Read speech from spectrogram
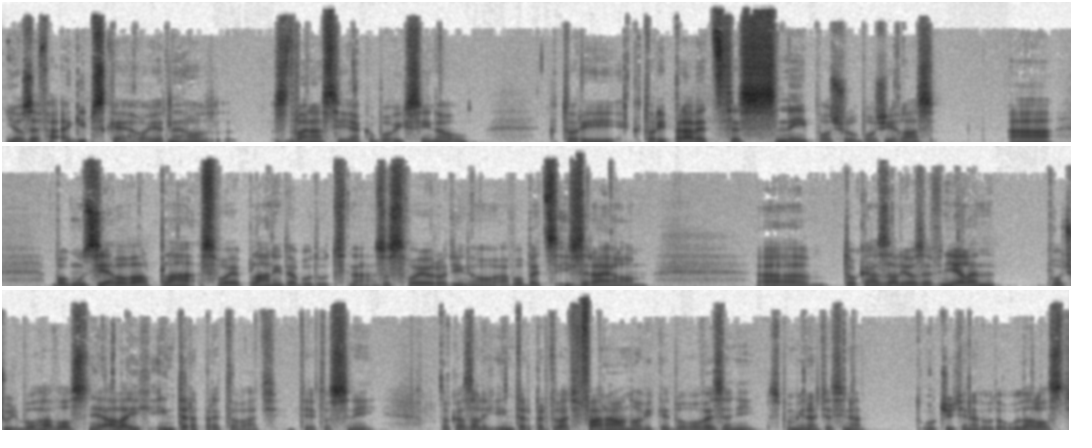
Jozefa Egyptského, jedného z 12 Jakubových synov, ktorý, ktorý práve cez sny počul Boží hlas a Boh mu zjavoval plá, svoje plány do budúcna so svojou rodinou a vôbec Izraelom. Uh, dokázal Jozef nielen počuť Boha vo sne, ale ich interpretovať, tieto sny. Dokázali ich interpretovať faraónovi, keď bol vo vezení. Spomínate si na, určite na túto udalosť.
